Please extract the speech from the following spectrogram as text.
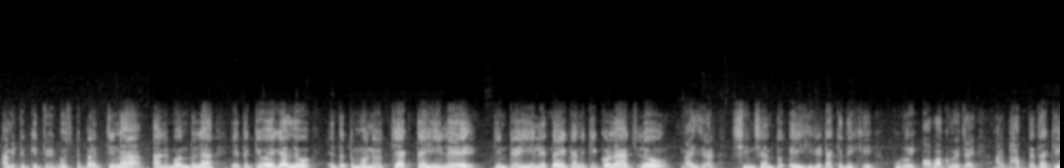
আমি তো কিছুই বুঝতে পারছি না। আলে বন্ধুরা এটা কি হয়ে গেল? এটা তো মনে হচ্ছে একটা হিলে। কিন্তু এই হিলেটা এখানে কি করে আসলো? গাইজার শিনশ্যান তো এই হিরেটাকে দেখে পুরোই অবাক হয়ে যায় আর ভাবতে থাকে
